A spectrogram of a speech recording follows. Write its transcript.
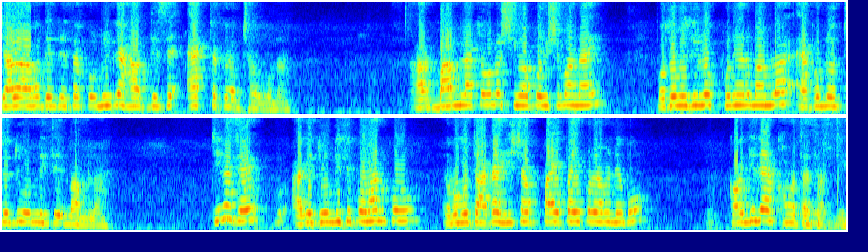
যারা আমাদের নেতা কর্মীকে হাত দিয়েছে, একটা করে ছাড়বো না। আর মামলাটা কোনো সীমা পরিসীমা নাই। প্রথমে দিল খুনের মামলা, এখন হচ্ছে দুর্নীতির মামলা। ঠিক আছে? আগে দুর্নীতি প্রমাণ করুক এবং টাকার হিসাব পাই পাই করে আমি নেব। কয়দিন আর ক্ষমতা থাকবে?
